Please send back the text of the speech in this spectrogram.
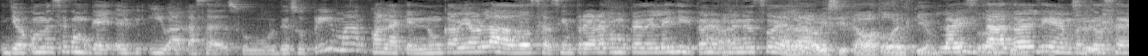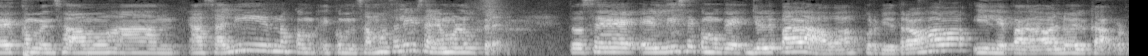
yo comencé como que él iba a casa de su, de su prima con la que nunca había hablado, o sea, siempre era como que de lejitos en Ah, Venezuela. la visitaba todo el tiempo. La visitaba todo el tiempo, Sí. entonces comenzamos a, a salir, nos com- eh, comenzamos a salir, salíamos los tres. Entonces él dice como que yo le pagaba, porque yo trabajaba, y le pagaba lo del carro.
